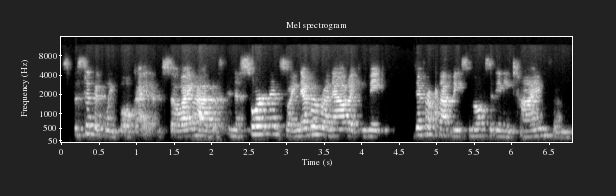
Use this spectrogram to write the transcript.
specifically bulk items. So I have an assortment, so I never run out. I can make different plant-based milks at any time from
